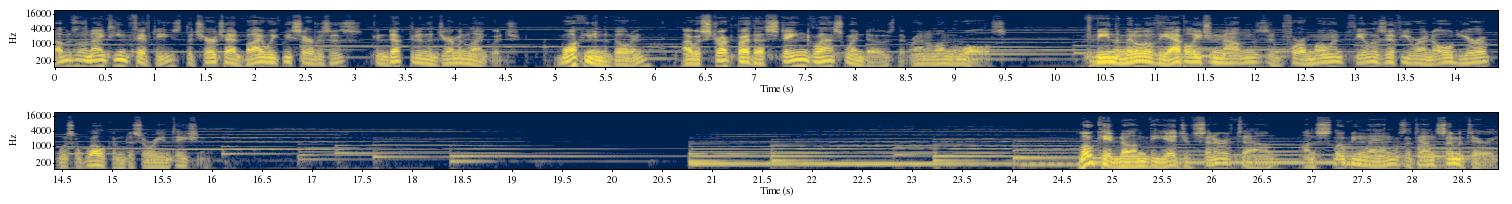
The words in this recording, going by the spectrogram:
Up until the 1950s, the church had bi weekly services conducted in the German language. Walking in the building, I was struck by the stained glass windows that ran along the walls. To be in the middle of the Appalachian Mountains and for a moment feel as if you were in old Europe was a welcome disorientation. Located on the edge of center of town, on sloping land was the town cemetery.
